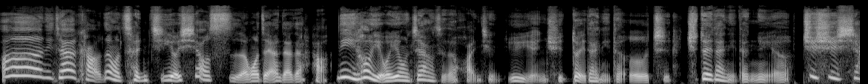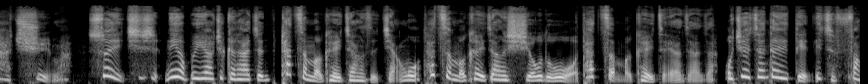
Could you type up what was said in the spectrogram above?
啊！你这样考那种成绩，有笑死人！我怎样怎样好，你以后也会用这样子的环境语言去对待你的儿子，去对待你的女儿，继续下去嘛。所以其实你有必要去跟他争，他怎么可以这样子讲我？他怎么可以这样羞辱我？他怎么可以怎样怎样怎样？我觉得在那一点一直放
